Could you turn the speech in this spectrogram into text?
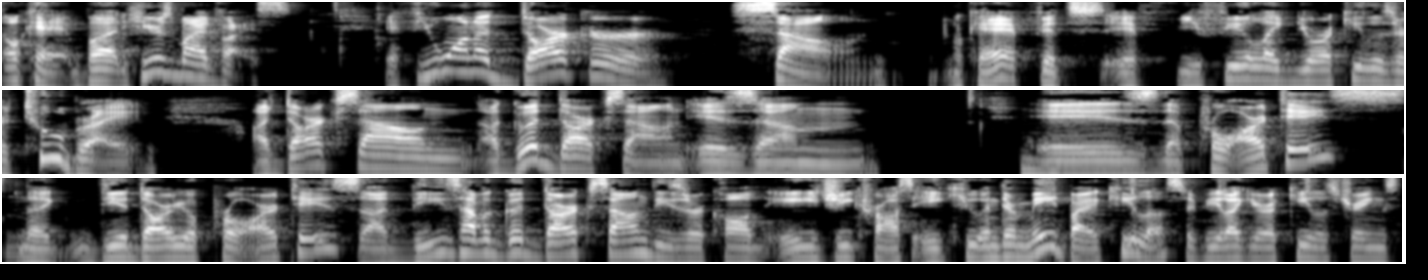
okay, but here's my advice: if you want a darker sound, okay, if it's if you feel like your Aquilas are too bright, a dark sound, a good dark sound is um is the Pro Artes, like D'Addario Pro Artes. Uh, these have a good dark sound. These are called AG Cross AQ, and they're made by Aquila. So if you like your Aquila strings,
